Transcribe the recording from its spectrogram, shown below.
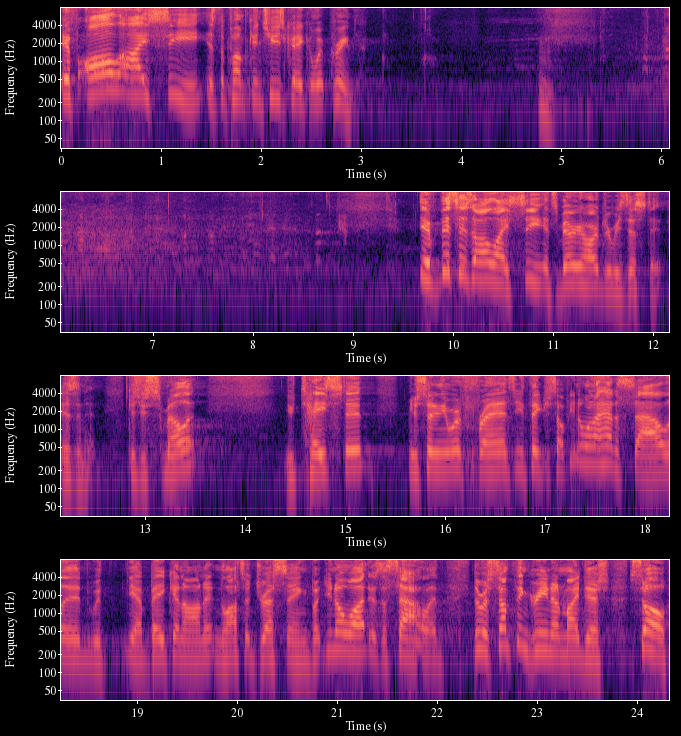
if all I see is the pumpkin cheesecake and whipped cream, mm. If this is all I see, it's very hard to resist it, isn't it? Because you smell it, you taste it, you're sitting there with friends, and you think to yourself, you know what, I had a salad with yeah, bacon on it and lots of dressing, but you know what? It was a salad. There was something green on my dish. So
